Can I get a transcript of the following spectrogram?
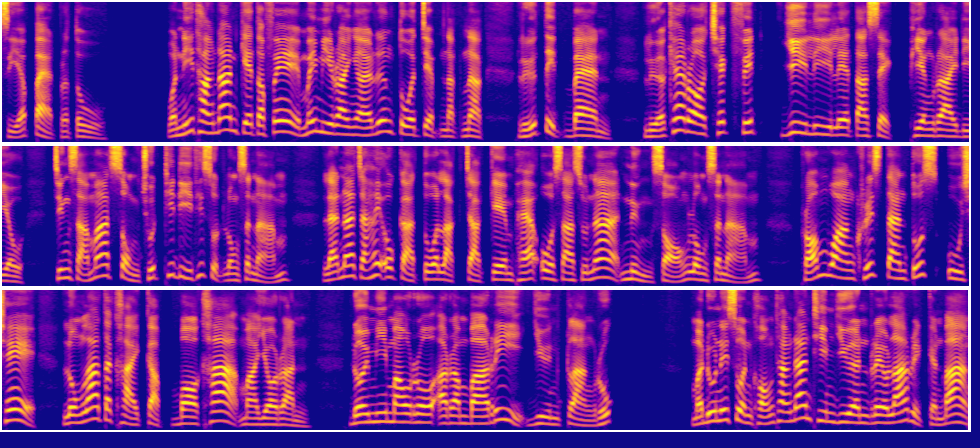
เสีย 8 ประตู วันนี้ทางด้านเกตาเฟ่ไม่มีรายงานเรื่องตัวเจ็บหนักๆ หรือติดแบน เหลือแค่รอเช็คฟิต ยีลีเลตาเซกเพียงรายเดียว จึงสามารถส่งชุดที่ดีที่สุดลงสนาม และน่าจะให้โอกาสตัวหลักจากเกมแพ้โอซาซูน่า 1-2 ลงสนาม พร้อมวางคริสแตนตุส อูเช่ ลงล่าตะข่ายกับบอค่ามายอรัน โดยมีเมาโรอารัมบารียืนกลางรุก มาดูในส่วนของทางด้านทีมเยือนเรอัลลาริดกันบ้าง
